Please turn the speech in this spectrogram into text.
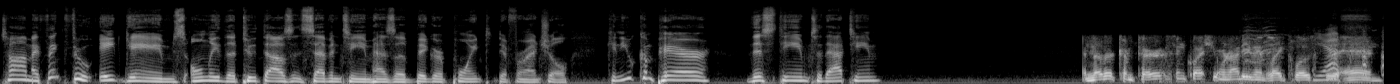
Tom, I think through eight games, only the 2007 team has a bigger point differential. Can you compare this team to that team? Another comparison question. We're not even like close yes. to the end.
